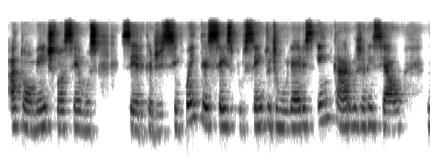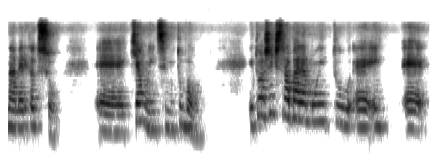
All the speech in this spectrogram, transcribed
atualmente nós temos cerca de 56% de mulheres em cargo gerencial na América do Sul, é, que é um índice muito bom. Então, a gente trabalha muito é, em é,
